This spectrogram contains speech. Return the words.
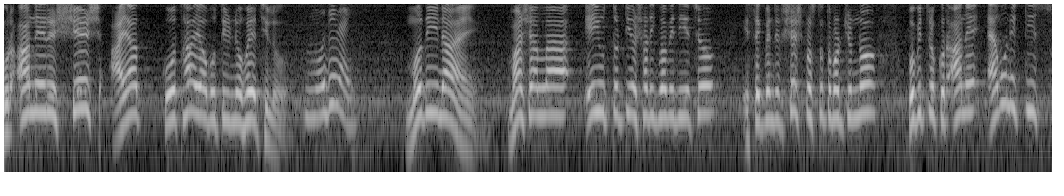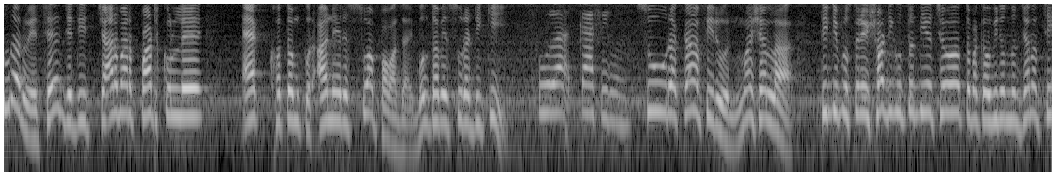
কোরআনের শেষ আয়াত কোথায় অবতীর্ণ হয়েছিল? মদিনায়। মাশাআল্লাহ এই উত্তরটিও সঠিকভাবে দিয়েছ। এই সেগমেন্টের শেষ প্রশ্ন তোমার জন্য পবিত্র কোরআনে এমন একটি সূরা রয়েছে যেটি চারবার পাঠ করলে এক খতম কোরআনের সোয়াব পাওয়া যায়। বলতে হবে সূরাটি কি? সুরা কাফিরুন। সুরা কাফিরুন মাশাল্লাহ তিনটি প্রশ্নের সঠিক উত্তর দিয়েছ তোমাকে অভিনন্দন জানাচ্ছি।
